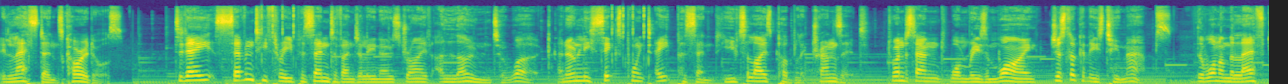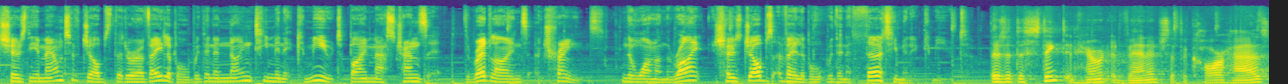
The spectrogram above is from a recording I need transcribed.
in less dense corridors. Today, 73% of Angelenos drive alone to work, and only 6.8% utilise public transit. To understand one reason why, just look at these two maps. The one on the left shows the amount of jobs that are available within a 90 minute commute by mass transit. The red lines are trains. And the one on the right shows jobs available within a 30 minute commute. There's a distinct inherent advantage that the car has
